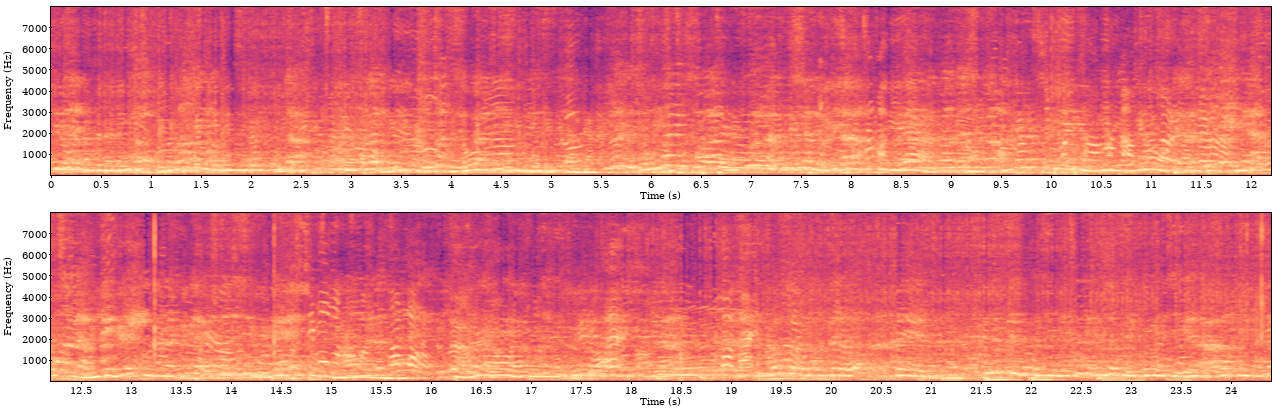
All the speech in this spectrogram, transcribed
기록을 만들어낸 그리고 경기는요. 이것이 남기를 네. 아버님께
